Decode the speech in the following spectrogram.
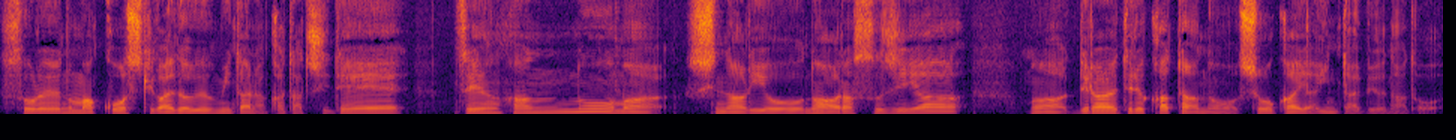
それのまあ公式ガイドみたいな形で前半のまあシナリオのあらすじや、まあ、出られてる方の紹介やインタビューなど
